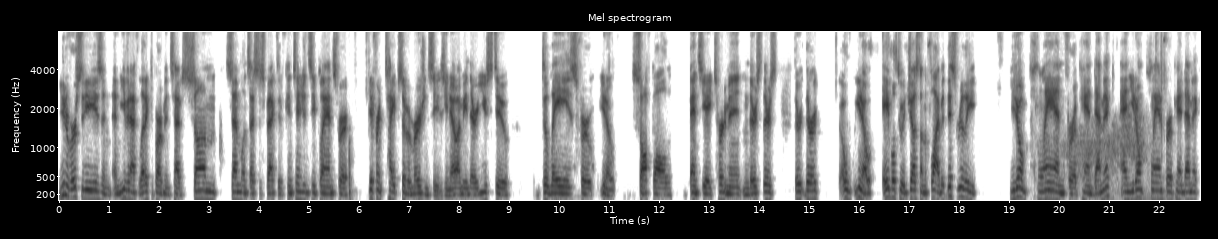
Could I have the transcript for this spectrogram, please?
universities, and and even athletic departments have some semblance, I suspect, of contingency plans for different types of emergencies. You know, I mean, they're used to delays for you know softball NCAA tournament, and there's there's they're they're oh, you know able to adjust on the fly. But this really you don't plan for a pandemic, and you don't plan for a pandemic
